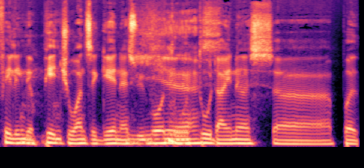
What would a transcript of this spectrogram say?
feeling the pinch once again as we go to two diners uh, per,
